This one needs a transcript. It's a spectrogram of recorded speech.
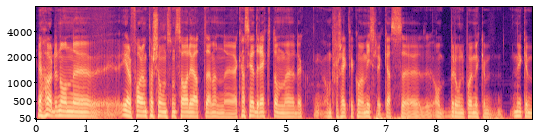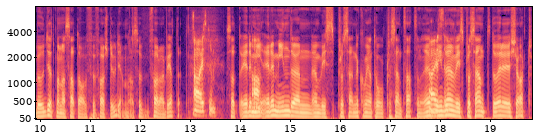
Jag hörde någon eh, erfaren person som sa det att eh, men, eh, jag kan se direkt om, det, om projektet kommer misslyckas eh, om, beroende på hur mycket, mycket budget man har satt av för förstudien, alltså förarbetet. Ja, just det. Så att är, det, ja. är det mindre än en viss procent, nu kommer jag inte ihåg procentsatsen, är det ja, mindre än en viss procent då är det kört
